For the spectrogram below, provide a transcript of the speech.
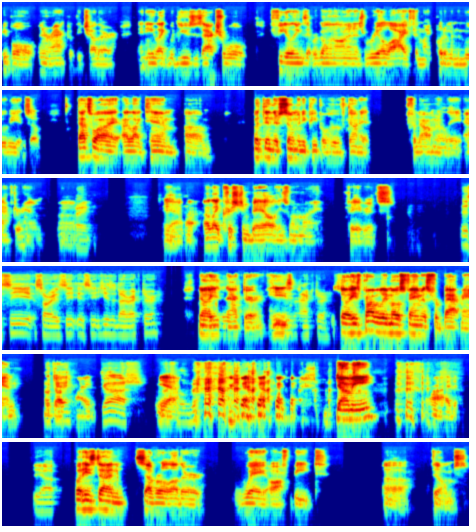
people interact with each other." And he like would use his actual feelings that were going on in his real life and like put them in the movie. And so that's why I liked him. Um, but then there's so many people who have done it phenomenally after him. Um, right Yeah, I, I like Christian Bale. He's one of my favorites. is he sorry is he is he he's a director No, he's an actor. He's an actor so he's probably most famous for Batman. The Dark Okay. Knight. gosh Yeah. Dummy. God. yeah But he's done several other way offbeat uh, films.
